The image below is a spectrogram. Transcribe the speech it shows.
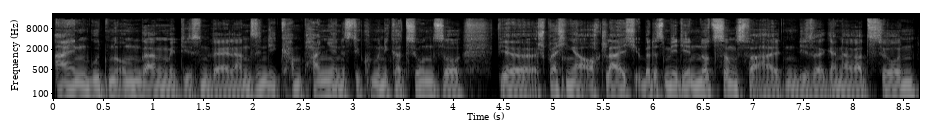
einen guten Umgang mit diesen Wählern? Sind die Kampagnen, ist die Kommunikation so? Wir sprechen ja auch gleich über das Mediennutzungsverhalten dieser Generation.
